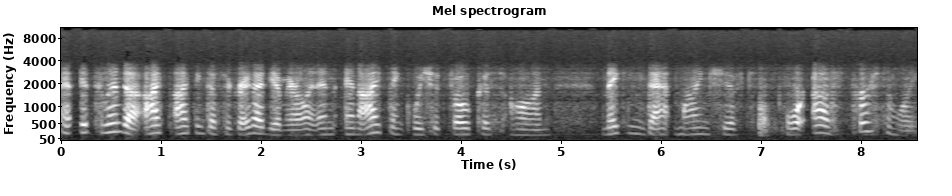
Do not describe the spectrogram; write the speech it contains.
And It's Linda. I I think that's a great idea, Marilyn, and and I think we should focus on making that mind shift for us personally,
